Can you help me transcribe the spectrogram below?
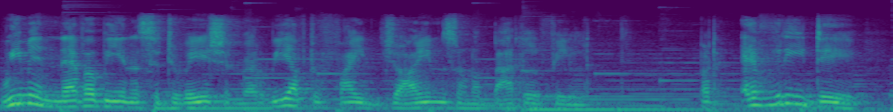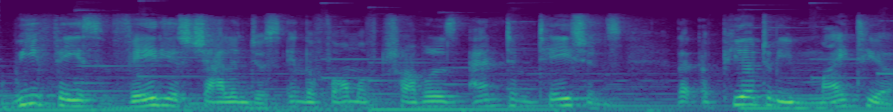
We may never be in a situation where we have to fight giants on a battlefield, but every day we face various challenges in the form of troubles and temptations that appear to be mightier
